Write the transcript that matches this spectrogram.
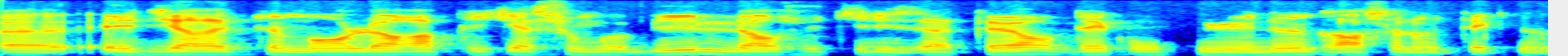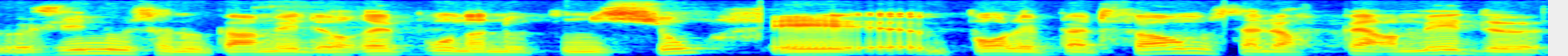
euh, et directement leur application mobile, leurs utilisateurs des contenus haineux grâce à notre technologie. Nous, ça nous permet de répondre à notre mission et euh, pour les plateformes, ça leur permet de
